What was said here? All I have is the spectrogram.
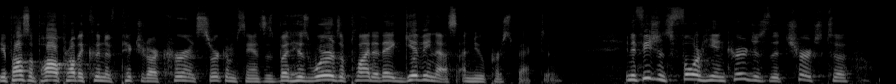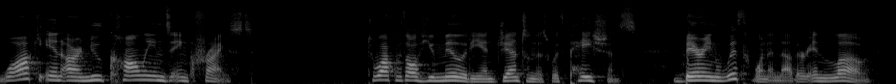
The Apostle Paul probably couldn't have pictured our current circumstances, but his words apply today, giving us a new perspective. In Ephesians 4, he encourages the church to walk in our new callings in Christ, to walk with all humility and gentleness, with patience, bearing with one another in love,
